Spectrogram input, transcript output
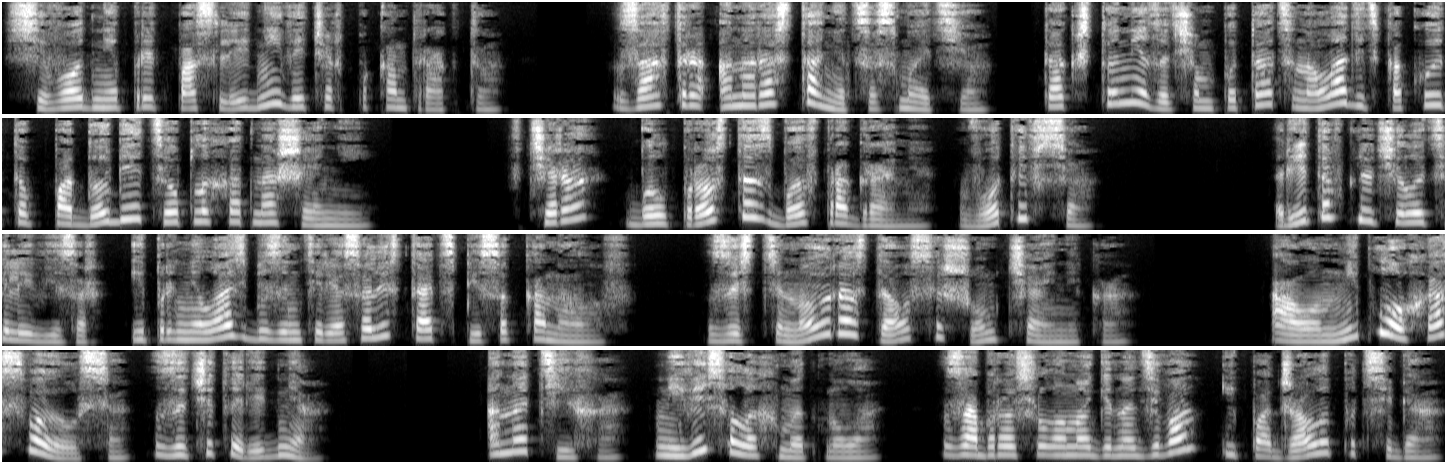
Сегодня предпоследний вечер по контракту. Завтра она расстанется с Мэтью, так что незачем пытаться наладить какое-то подобие теплых отношений. Вчера был просто сбой в программе, вот и все. Рита включила телевизор и принялась без интереса листать список каналов. За стеной раздался шум чайника. А он неплохо освоился за четыре дня. Она тихо, невесело хмыкнула, забросила ноги на диван и поджала под себя.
